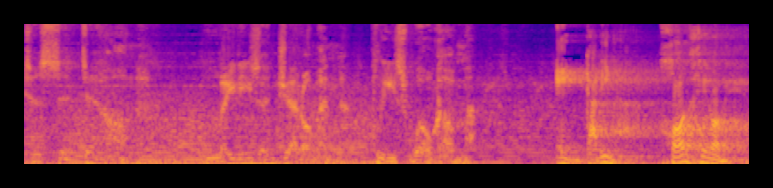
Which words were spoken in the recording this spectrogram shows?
to sit down. Ladies and gentlemen, please welcome. En cabina, Jorge Gómez.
